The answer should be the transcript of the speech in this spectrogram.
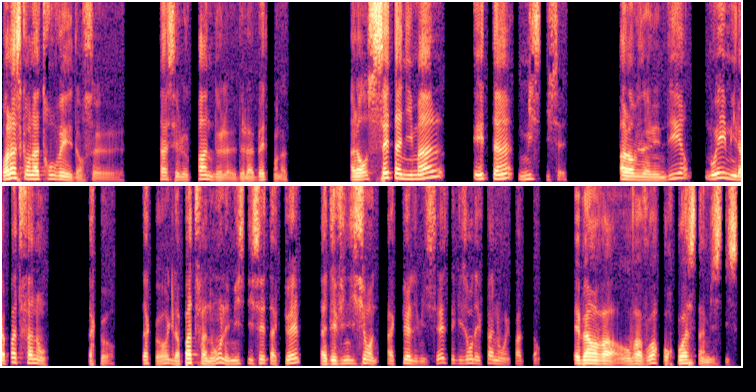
voilà ce qu'on a trouvé dans ce. Ça, c'est le crâne de la, bête qu'on a. Alors, cet animal est un mysticète. Alors, vous allez me dire, oui, mais il n'a pas de fanon. D'accord, d'accord, il n'a pas de fanon. Les mysticètes actuels, la définition actuelle des mysticètes, c'est qu'ils ont des fanons et pas de temps. Eh bien, on va, on va voir pourquoi c'est un mysticète.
